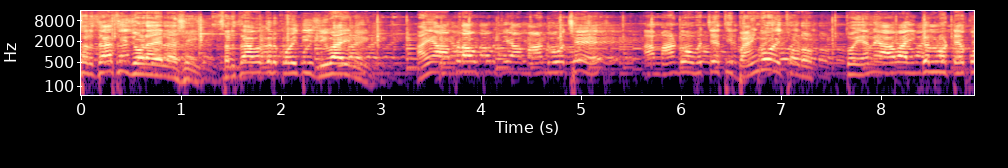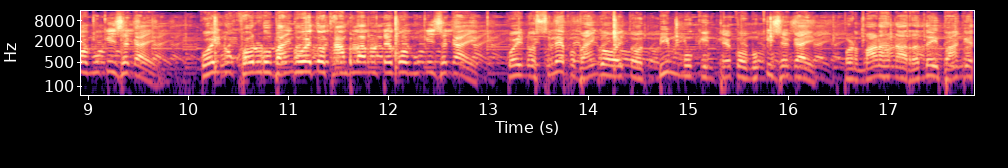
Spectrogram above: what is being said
શ્રદ્ધાથી જોડાયેલા છે. શ્રદ્ધા વગર કોઈ દી જીવાય નહીં. અહીંયા આપણા ઉપર જે આ માંડવો છે, આ માંડવો વચ્ચેથી ભાંગ્યો હોય થોડો તો એને આવા એંગલનો ટેકો મૂકી શકાય. કોઈનું ખોરડું ભાંગ્યું હોય તો થાંભલાનો ટેકો મૂકી શકાય. કોઈનો સ્લેપ ભાંગ્યો હોય તો બીમ મૂકીને ટેકો મૂકી શકાય. પણ માણસના હૃદય ભાંગે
